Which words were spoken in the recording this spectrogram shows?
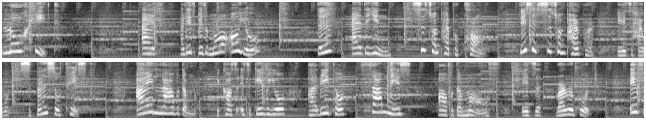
low heat. Add a little bit more oil. Then add in Sichuan peppercorn. This Sichuan pepper is have special taste. I love them because it gives you a little sourness of the mouth. It's very good. If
